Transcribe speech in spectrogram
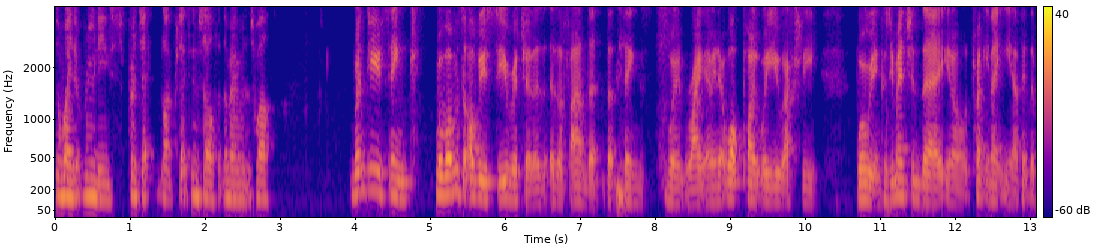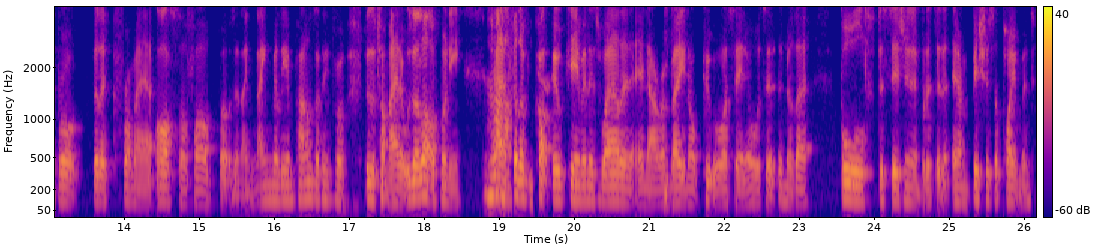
the way that Rooney's project like projecting himself at the moment as well. When do you think well, when was it obvious to you, Richard, as, as a fan, that that things weren't right? I mean, at what point were you actually worrying? Because you mentioned there, you know, 2019, I think they brought Bielik from uh, Arsenal for what was it, like nine million pounds? I think for just the top of my head, it was a lot of money. Uh, Phillip Cocu came in as well, and, and I remember, you know, people were saying, "Oh, it's another bold decision, but it's an ambitious appointment."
